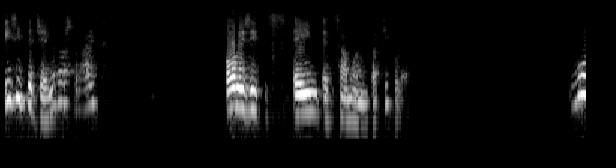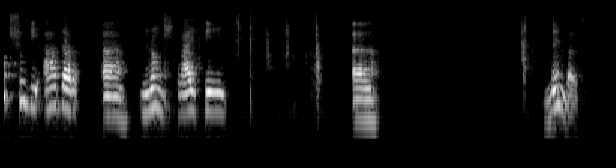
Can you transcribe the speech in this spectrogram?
Is it a general strike? Or is it aimed at someone in particular? What should the other uh, non-striking uh, members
